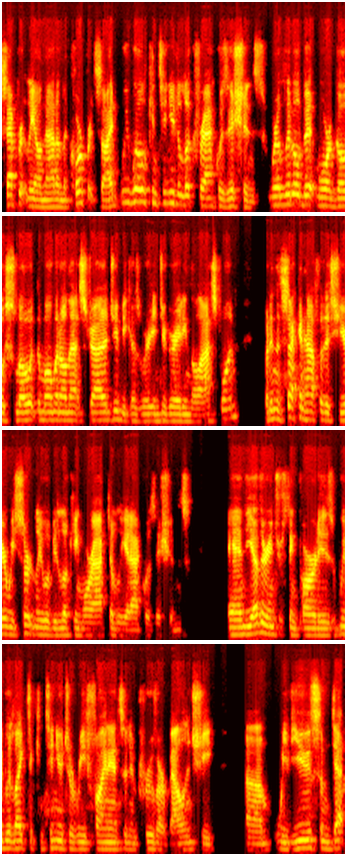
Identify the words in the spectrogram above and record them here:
separately on that, on the corporate side, we will continue to look for acquisitions. We're a little bit more go slow at the moment on that strategy because we're integrating the last one. But in the second half of this year, we certainly will be looking more actively at acquisitions. And the other interesting part is we would like to continue to refinance and improve our balance sheet. Um, we've used some debt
